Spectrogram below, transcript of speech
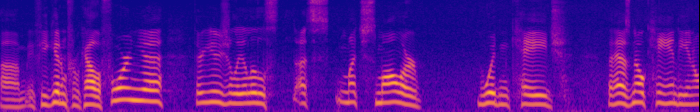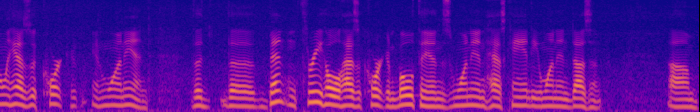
Um, if you get them from California, they're usually a little a much smaller wooden cage that has no candy and only has a cork in one end. The, the Benton three hole has a cork in both ends. One end has candy, one end doesn't. Um,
